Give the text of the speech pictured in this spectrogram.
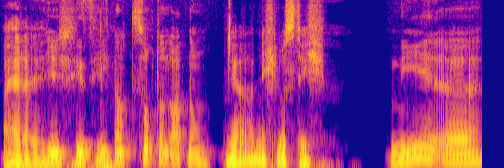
Ah ja, da hielt, hielt noch Zucht und Ordnung. Ja, nicht lustig. Nee, äh,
